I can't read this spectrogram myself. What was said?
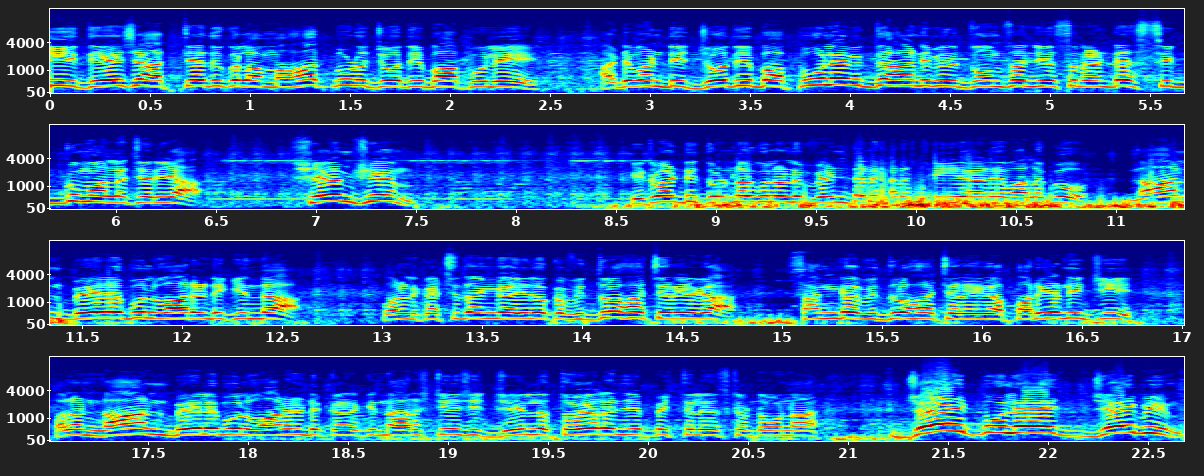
ఈ దేశ అత్యధికుల మహాత్ముడు జ్యోతిబా పూలే అటువంటి జ్యోతిబా పూలే విగ్రహాన్ని మీరు ధ్వంసం చేస్తున్నారంటే సిగ్గుమల్ల చర్య. Shame shame. ఇటువంటి దుండగులను వెంటనే అరెస్ట్ చేయాలి వాళ్ళకు నాన్ బేరబుల్ వారెంట్ కింద. వాళ్ళని ఖచ్చితంగా ఇది ఒక విద్రోహ చర్యగా సంఘ విద్రోహ చర్యగా పరిగణించి వాళ్ళని నాన్ బేలబుల్ వారెంట్ కింద అరెస్ట్ చేసి జైల్లో తోయాలని చెప్పేసి తెలియజేసుకుంటూ ఉన్నా. జై పూలే జై భీమ్.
